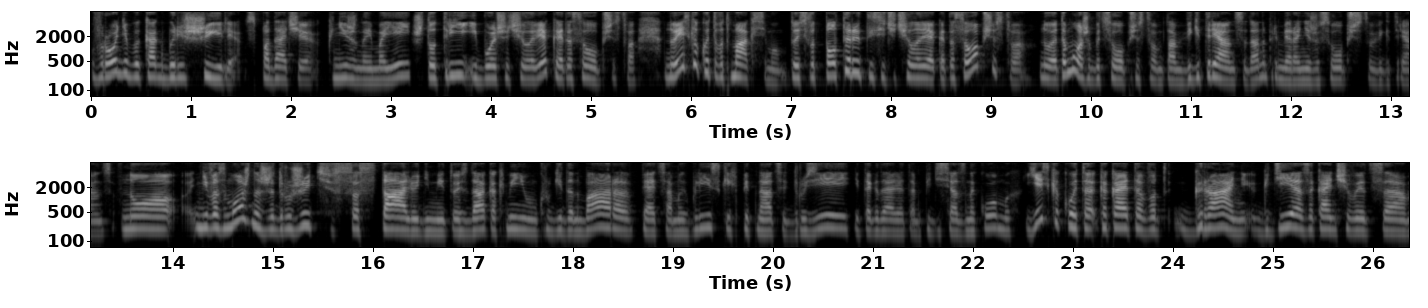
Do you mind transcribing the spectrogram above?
вроде бы как бы решили с подачи книжной моей, что три и больше человека — это сообщество. Но есть какой-то вот максимум? То есть вот полторы тысячи человек — это сообщество? Ну, это может быть сообществом, там, вегетарианцы, да, например, они же сообщество вегетарианцев. Но невозможно же дружить со ста людьми, то есть, да, как минимум круги Донбара, пять самых близких, 15 друзей и так далее, там, 50 знакомых. Есть какой-то, какая-то вот грань, где заканчивается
